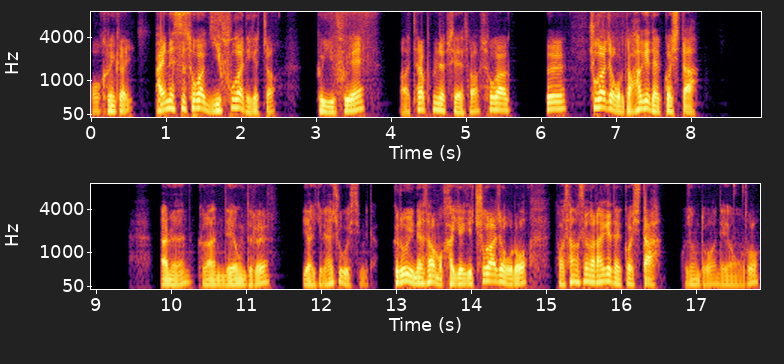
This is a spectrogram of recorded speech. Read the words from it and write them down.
어, 그러니까 바이낸스 소각 이후가 되겠죠. 그 이후에 어, 테라폼 랩스에서 소각을 추가적으로 더 하게 될 것이다. 라는 그런 내용들을 이야기를 해주고 있습니다. 그로 인해서 뭐 가격이 추가적으로 더 상승을 하게 될 것이다. 그 정도 내용으로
